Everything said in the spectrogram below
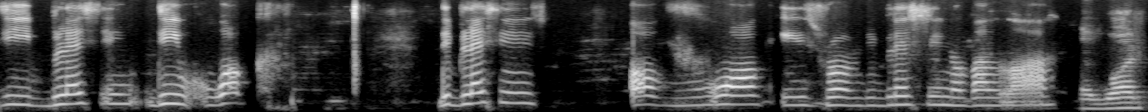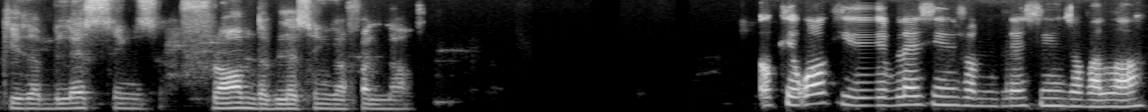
the blessing, the work, the blessings of work is from the blessing of Allah. the work is a blessings from the blessings of allah Okay, work is a blessing from the blessings of Allah.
